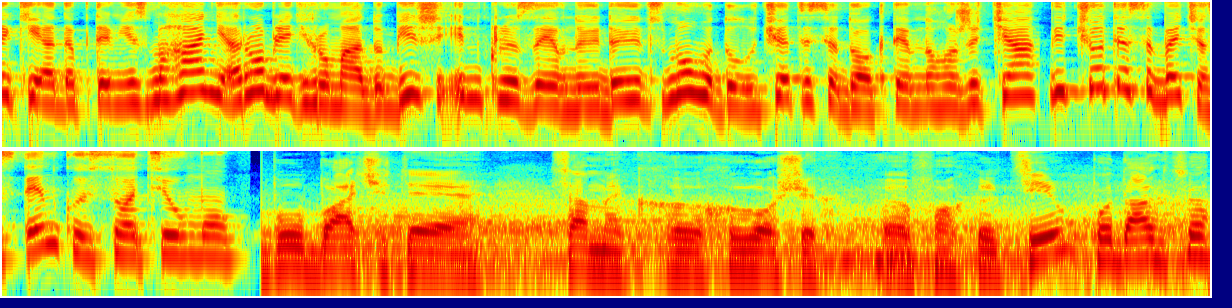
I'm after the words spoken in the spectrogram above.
Такі адаптивні змагання роблять громаду більш інклюзивною, дають змогу долучитися до активного життя, відчути себе частинкою соціуму. побачите саме хороших е, фахівців по дартсу.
